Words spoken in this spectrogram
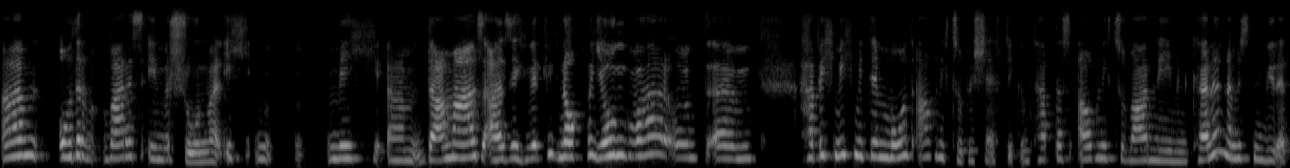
Ähm, oder war es immer schon? Weil ich mich ähm, damals, als ich wirklich noch jung war und ähm, habe ich mich mit dem Mond auch nicht so beschäftigt und habe das auch nicht so wahrnehmen können. Da müssten wir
